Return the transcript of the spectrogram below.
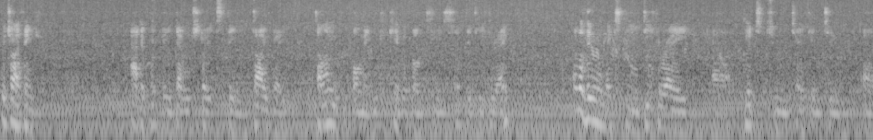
which I think adequately demonstrates the dive, dive bombing capabilities of the D3A. Another thing that makes the D3A uh, good to take into um,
